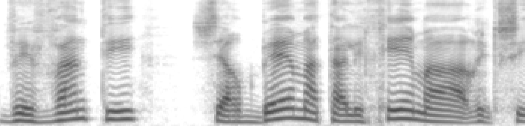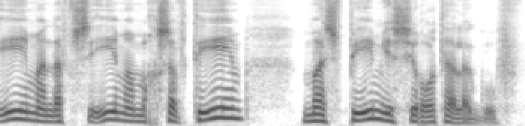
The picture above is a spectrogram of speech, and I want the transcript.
והבנתי שהרבה מהתהליכים הרגשיים, הנפשיים, המחשבתיים, משפיעים ישירות על הגוף.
